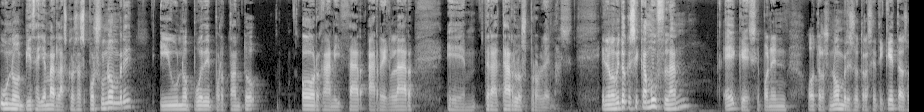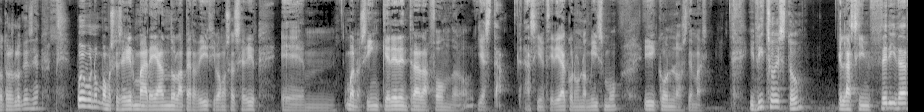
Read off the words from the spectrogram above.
uno empieza a llamar las cosas por su nombre y uno puede, por tanto, organizar, arreglar, em, tratar los problemas. En el momento que se camuflan, ¿eh? que se ponen otros nombres, otras etiquetas, otros lo que sea, pues bueno, vamos a seguir mareando la perdiz y vamos a seguir, em, bueno, sin querer entrar a fondo, ¿no? Ya está, la sinceridad con uno mismo y con los demás. Y dicho esto, la sinceridad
